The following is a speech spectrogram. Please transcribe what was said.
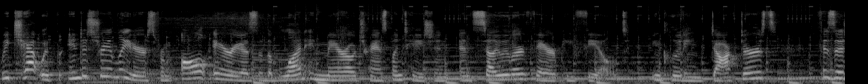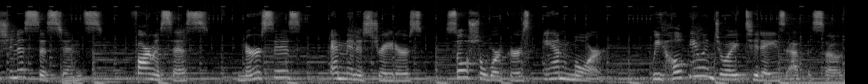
We chat with industry leaders from all areas of the blood and marrow transplantation and cellular therapy field, including doctors, physician assistants, pharmacists, nurses, administrators, social workers, and more. We hope you enjoyed today's episode.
